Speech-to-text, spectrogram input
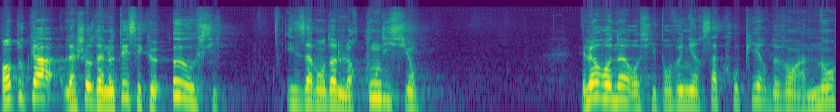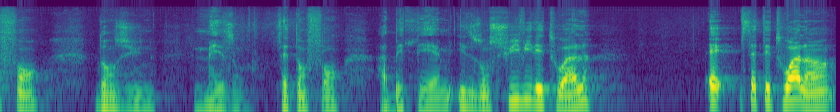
En tout cas, la chose à noter, c'est que eux aussi, ils abandonnent leurs conditions et leur honneur aussi pour venir s'accroupir devant un enfant dans une maison. Cet enfant à Bethléem. Ils ont suivi l'étoile. Et cette étoile, hein,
